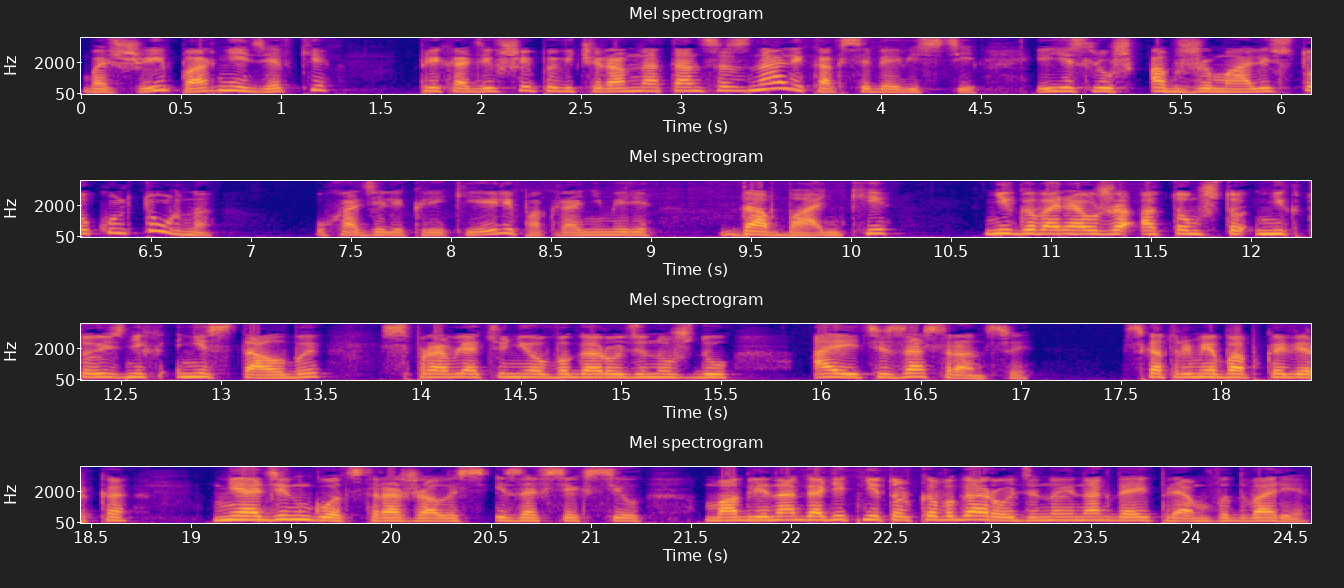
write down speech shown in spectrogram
Большие парни и девки — приходившие по вечерам на танцы, знали, как себя вести, и если уж обжимались, то культурно. Уходили к реке или, по крайней мере, до баньки, не говоря уже о том, что никто из них не стал бы справлять у нее в огороде нужду, а эти засранцы, с которыми бабка Верка не один год сражалась изо всех сил, могли нагадить не только в огороде, но иногда и прямо во дворе.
